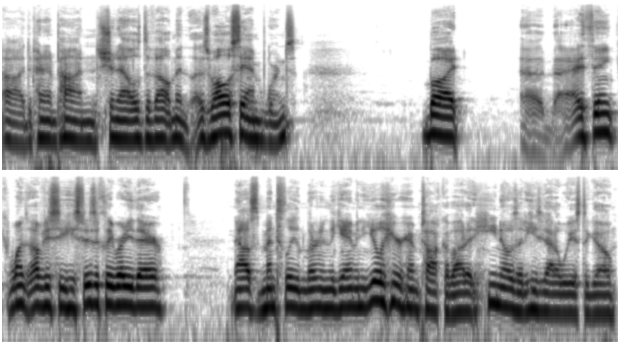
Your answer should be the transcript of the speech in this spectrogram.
uh, depending upon Chenal's development as well as Sanborn's. But uh, I think once obviously he's physically ready there. Now it's mentally learning the game, and you'll hear him talk about it. He knows that he's got a ways to go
